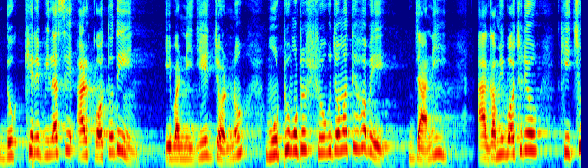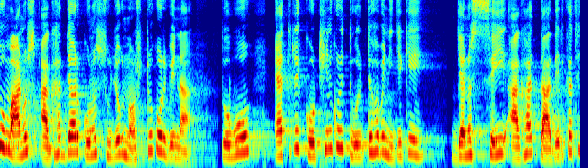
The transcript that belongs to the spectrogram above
দুঃখের বিলাসে আর কতদিন? এবার নিজের জন্য মুঠো মুঠো সুখ জমাতে হবে। জানি আগামী বছরেও কিছু মানুষ আঘাত দেওয়ার কোনো সুযোগ নষ্ট করবে না। তবুও এতটাই কঠিন করে তুলতে হবে নিজেকে যেন সেই আঘাত তাদের কাছে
